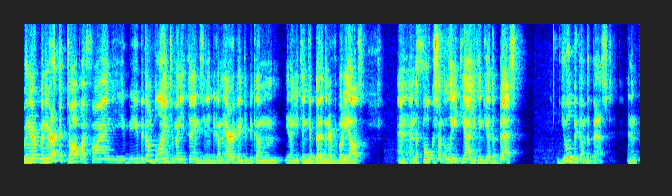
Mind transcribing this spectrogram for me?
when you're when you're at the top, I find you you become blind to many things. You, know, you become arrogant. You become you know you think you're better than everybody else, and and the focus on elite. Yeah, you think you're the best. You will become the best, and then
